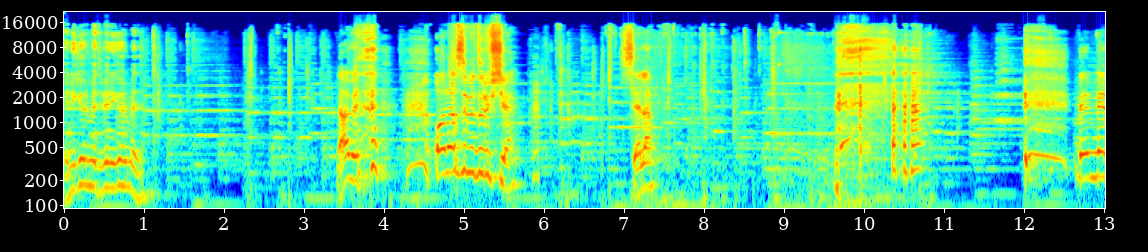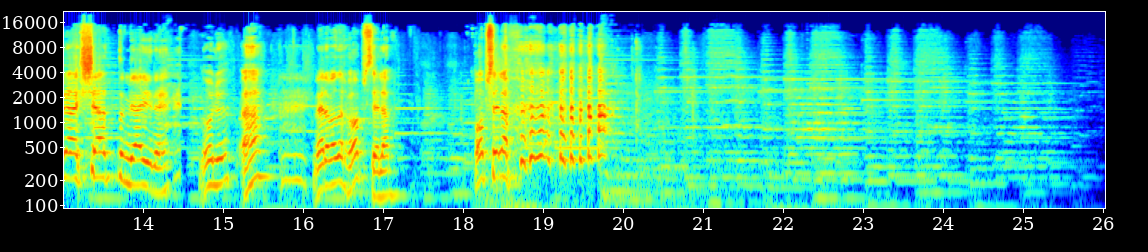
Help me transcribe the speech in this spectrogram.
Beni görmedi beni görmedi. Abi? o nasıl bir duruş ya? Selam. ben beni aşağı attım ya yine. Ne oluyor? Aha. Merhabalar. Hop selam. Hop selam.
